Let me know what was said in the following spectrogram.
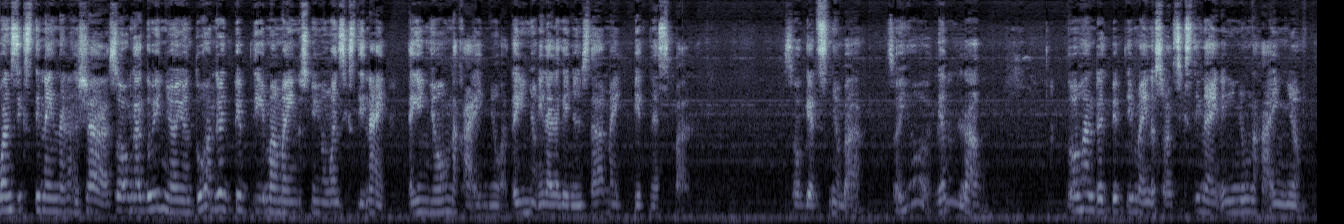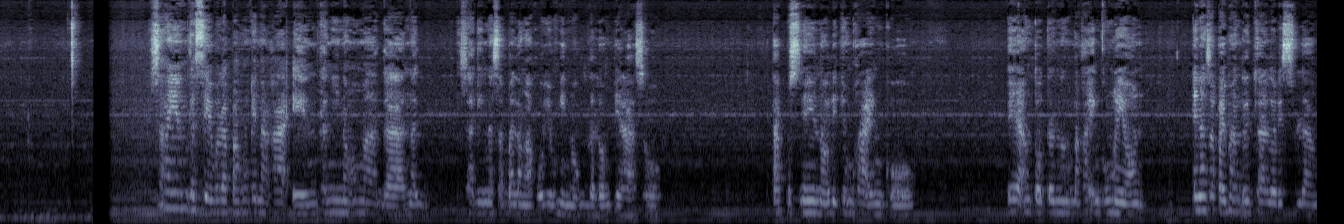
169 na lang siya. So, ang gagawin nyo, yung 250, ma-minus nyo yung 169. Ayun yung nakain nyo. At ayun yung ilalagay nyo sa my fitness pal. So, gets nyo ba? So, yun. Ganun lang. 250 minus 169, ayun yung nakain nyo. Sa ngayon kasi, wala pa akong kinakain. Kaninang umaga, nagsaging nasa balang ako yung hinog, dalawang piraso. Tapos ngayon na ulit yung kain ko. Kaya ang total ng nakain ko ngayon, ay nasa 500 calories lang.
